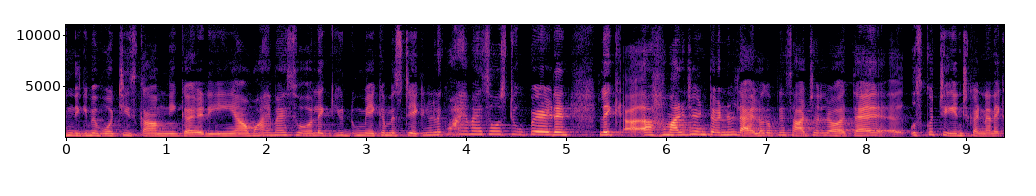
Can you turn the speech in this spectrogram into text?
زندگی میں وہ چیز کام نہیں کر رہی یا why am I so like you make a mistake like why am I so bad and like ہماری جو انٹرنل ڈائلاگ اپنے ساتھ چل رہا ہوتا ہے اس کو چینج کرنا لائک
